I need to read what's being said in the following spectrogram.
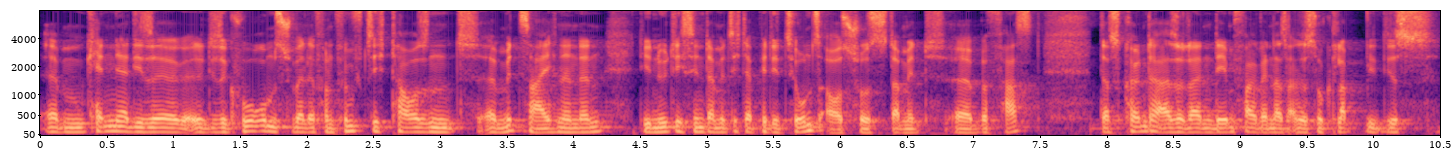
ähm, kennen ja diese, diese Quorumsschwelle von 50.000 äh, Mitzeichnenden, die nötig sind, damit sich der Petitionsausschuss damit äh, befasst. Das könnte also dann in dem Fall, wenn das alles so klappt, wie das,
